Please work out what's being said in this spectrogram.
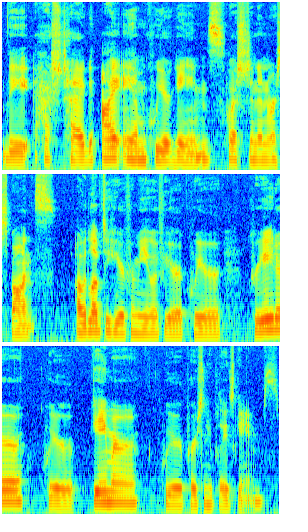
the hashtag I am queer games question and response. I would love to hear from you if you're a queer creator, queer gamer, queer person who plays games.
